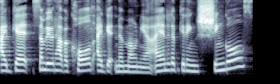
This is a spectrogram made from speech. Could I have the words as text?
I'd get, somebody would have a cold, I'd get pneumonia. I ended up getting shingles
